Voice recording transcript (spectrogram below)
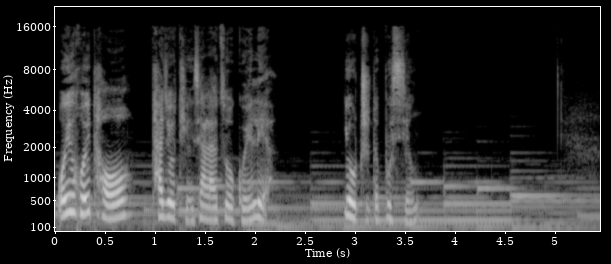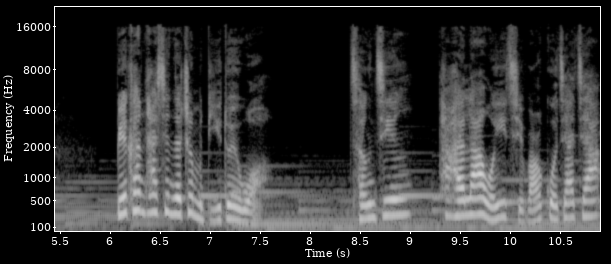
我一回头，他就停下来做鬼脸，幼稚的不行。别看他现在这么敌对我，曾经他还拉我一起玩过家家，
